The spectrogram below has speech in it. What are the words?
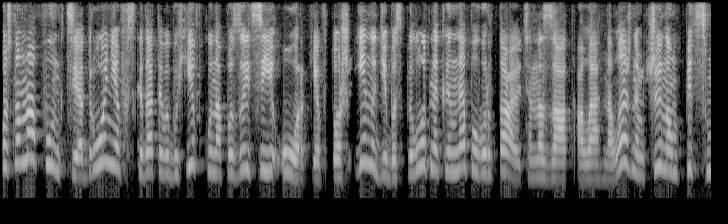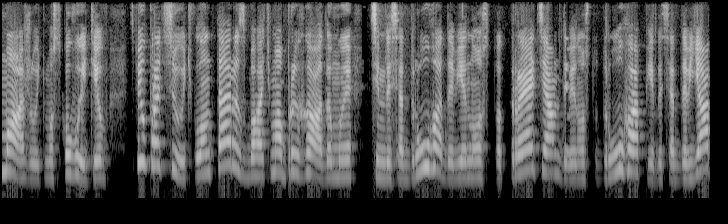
Основна функція дронів скидати вибухівку на позиції орків. Тож іноді безпілотники не повертаються назад, але належним чином підсмажують московитів. Співпрацюють волонтери з багатьма бригадами: 72, 93, 92, 59,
